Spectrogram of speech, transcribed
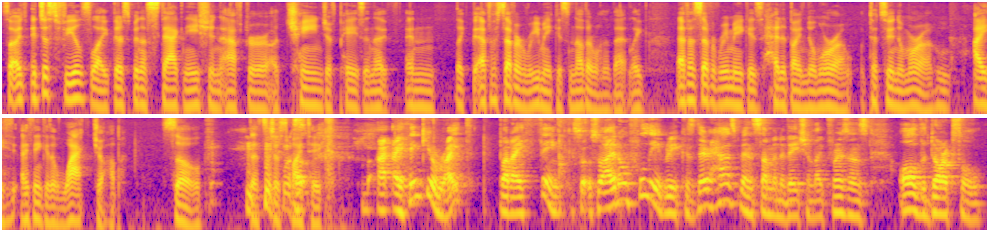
So it, it just feels like there's been a stagnation after a change of pace, and I, and like the FF7 remake is another one of that. Like FF7 remake is headed by Nomura, Tetsuya Nomura, who I I think is a whack job. So That's just my take. I, I think you're right, but I think so. So I don't fully agree because there has been some innovation. Like for instance, all the Dark Soul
